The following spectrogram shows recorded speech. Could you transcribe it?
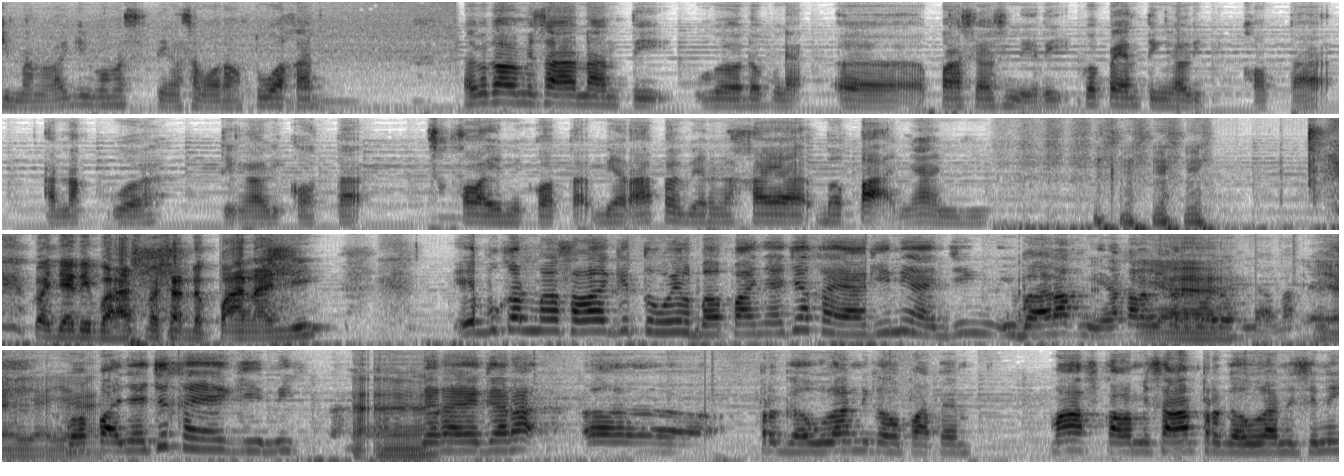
gimana lagi gua masih tinggal sama orang tua kan. Tapi kalau misalnya nanti gua udah punya eh, penghasilan sendiri gua pengen tinggal di kota anak gua tinggal di kota sekolah ini kota biar apa? Biar nggak kayak bapaknya anjing. Kok jadi bahas masa depan anjing? Ya bukan masalah gitu Will bapaknya aja kayak gini anjing ibarat nih ya kalau Iya. misalnya gua udah punya anak Iya iya iya. bapaknya aja kayak gini gara-gara eh, pergaulan di kabupaten. Maaf kalau misalkan pergaulan di sini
